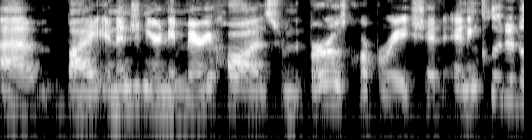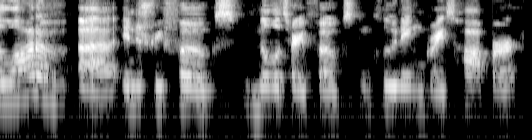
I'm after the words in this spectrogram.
um, by an engineer named Mary Hawes from the Burroughs Corporation and included a lot of uh, industry folks, military folks, including Grace Hopper.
